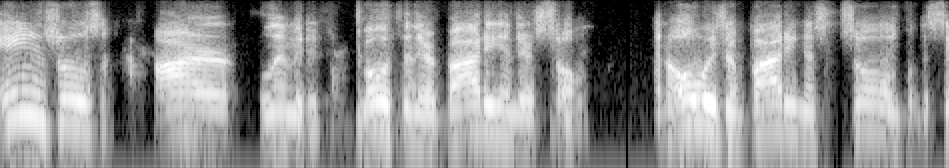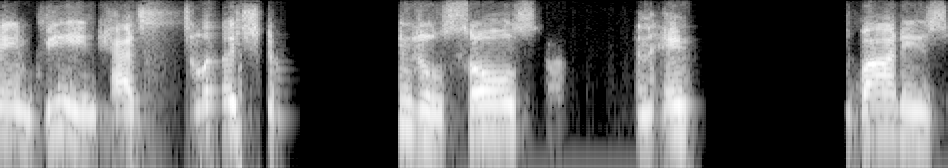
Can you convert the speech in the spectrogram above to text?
angels are limited, both in their body and their soul. And always a body and a soul with the same being has relationship angels' souls and the angels' bodies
